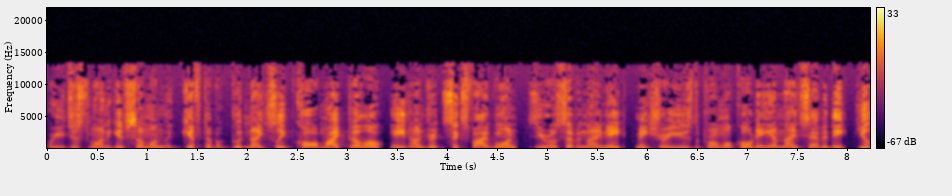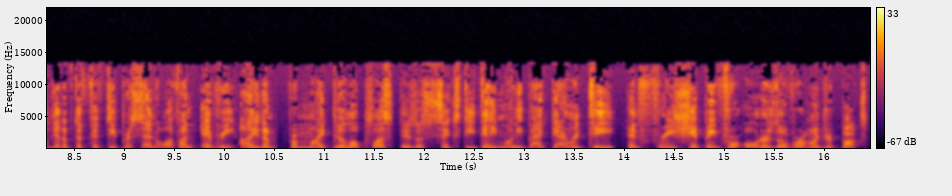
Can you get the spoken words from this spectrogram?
or you just want to give someone the gift of a good night's sleep, call My Pillow 800-651-0798. Make sure you use the promo code AM970. You'll get up to 50% off on every item from My Pillow. Plus, there's a 60-day money-back guarantee and free shipping for orders over 100 bucks.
